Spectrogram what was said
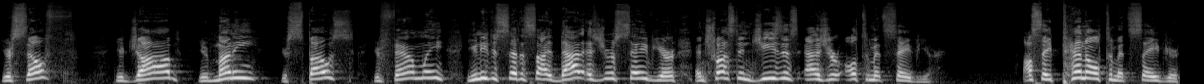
yourself, your job, your money, your spouse, your family. You need to set aside that as your Savior and trust in Jesus as your ultimate Savior. I'll say penultimate Savior,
